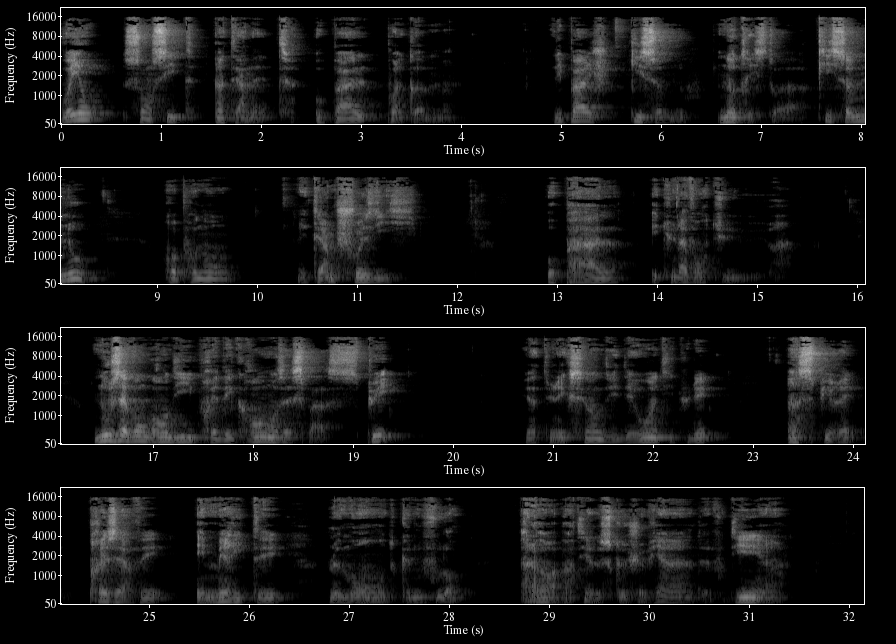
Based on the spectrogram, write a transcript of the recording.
Voyons son site internet opal.com. Les pages Qui sommes-nous? Notre histoire. Qui sommes-nous? Reprenons les termes choisis. Opal est une aventure. Nous avons grandi près des grands espaces. Puis, il y a une excellente vidéo intitulée Inspirer, préserver et mériter le monde que nous voulons. Alors, à partir de ce que je viens de vous dire,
